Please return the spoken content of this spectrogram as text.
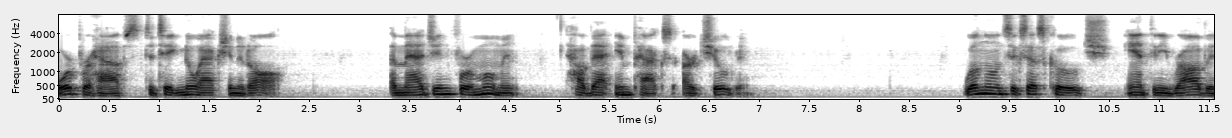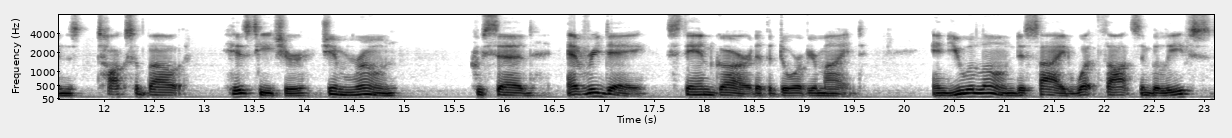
or perhaps to take no action at all. Imagine for a moment how that impacts our children. Well known success coach Anthony Robbins talks about his teacher, Jim Rohn, who said, Every day stand guard at the door of your mind, and you alone decide what thoughts and beliefs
